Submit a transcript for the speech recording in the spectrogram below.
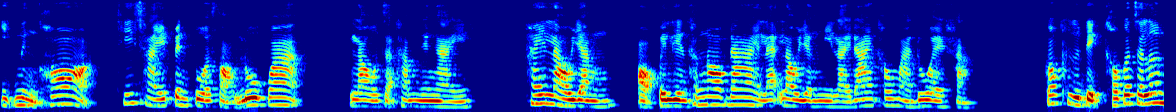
อีกหนึ่งข้อที่ใช้เป็นตัวสอนลูกว่า เราจะทำยังไง ให้เรายังออกไปเรียนข้างนอกได้ และเรายังมีรายได้เข้ามาด้วยค่ะ ก็คือเด็กเขาก็จะเริ่ม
